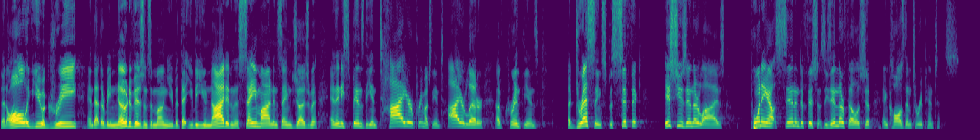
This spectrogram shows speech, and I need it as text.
that all of you agree and that there be no divisions among you, but that you be united in the same mind and same judgment. And then he spends the entire, pretty much the entire letter of Corinthians addressing specific issues in their lives, pointing out sin and deficiencies in their fellowship, and calls them to repentance.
